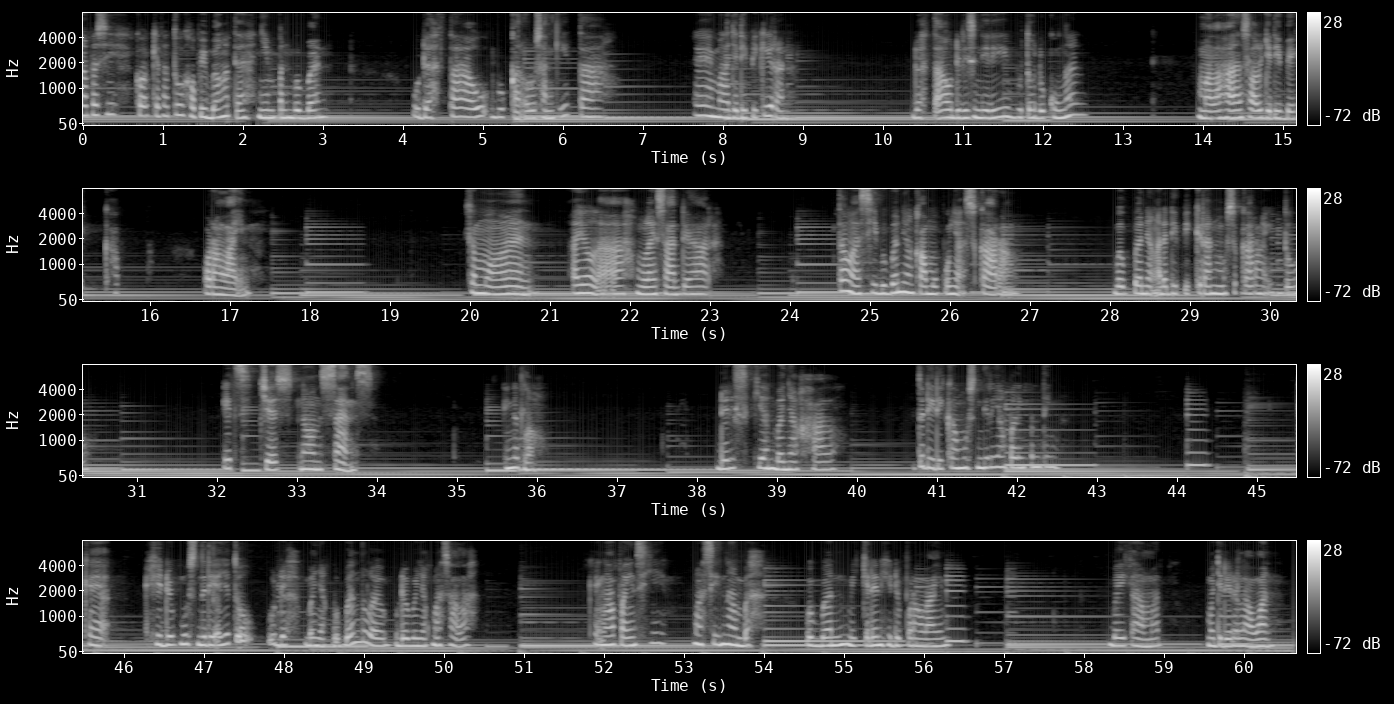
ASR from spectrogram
Kenapa sih kok kita tuh hobi banget ya nyimpen beban? Udah tahu bukan urusan kita. Eh, malah jadi pikiran. Udah tahu diri sendiri butuh dukungan, malahan selalu jadi backup orang lain. Come on, ayolah mulai sadar. Tahu gak sih beban yang kamu punya sekarang? Beban yang ada di pikiranmu sekarang itu, it's just nonsense. Ingat loh, dari sekian banyak hal, itu diri kamu sendiri yang paling penting. Kayak hidupmu sendiri aja tuh udah banyak beban tuh loh, udah banyak masalah. Kayak ngapain sih masih nambah beban mikirin hidup orang lain? Baik amat. Mau jadi relawan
